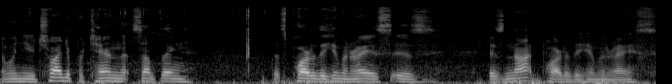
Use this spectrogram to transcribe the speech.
And when you try to pretend that something that's part of the human race is is not part of the human race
